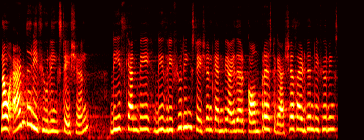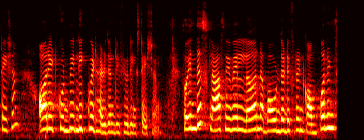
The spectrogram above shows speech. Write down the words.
Now at the refueling station these can be these refueling station can be either compressed gaseous hydrogen refueling station or it could be liquid hydrogen refueling station. So, in this class we will learn about the different components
